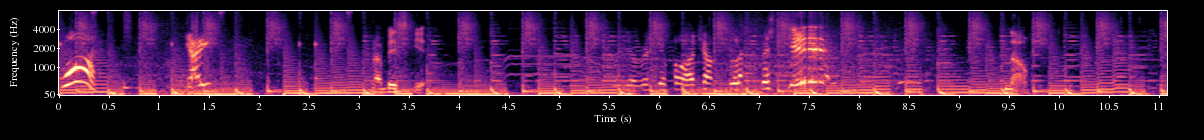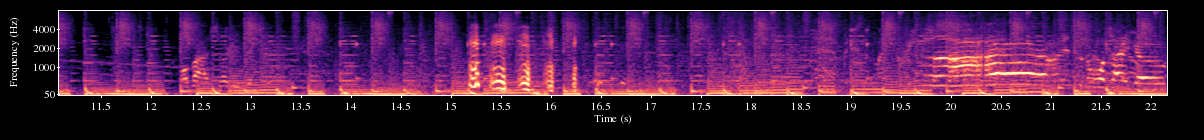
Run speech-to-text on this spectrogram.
What? Yay! A biscuit. Would you risk it for a chocolate biscuit? No. What about a soggy biscuit? I go.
